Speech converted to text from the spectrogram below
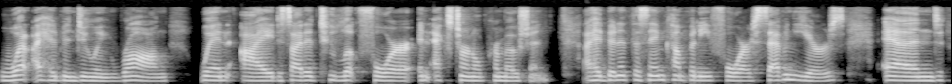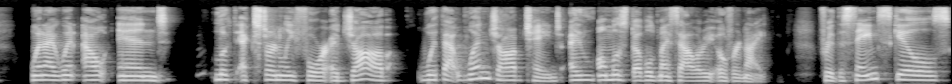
what I had been doing wrong when I decided to look for an external promotion. I had been at the same company for seven years. And when I went out and looked externally for a job, with that one job change, I almost doubled my salary overnight for the same skills,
